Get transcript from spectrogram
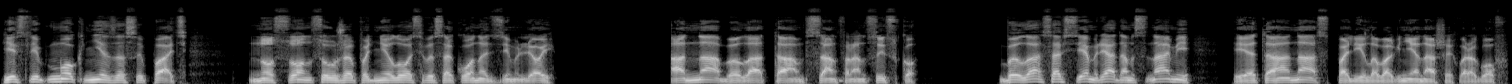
если б мог не засыпать, но солнце уже поднялось высоко над землей. Она была там, в Сан-Франциско, была совсем рядом с нами, и это она спалила в огне наших врагов.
